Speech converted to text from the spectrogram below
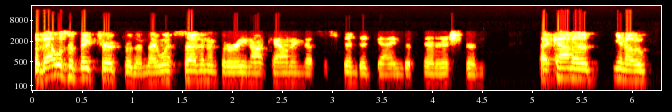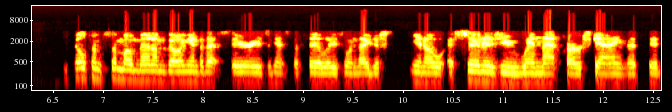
but that was a big trip for them. They went seven and three, not counting that suspended game that finished, and that kind of you know built them some momentum going into that series against the Phillies when they just you know as soon as you win that first game, it, it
